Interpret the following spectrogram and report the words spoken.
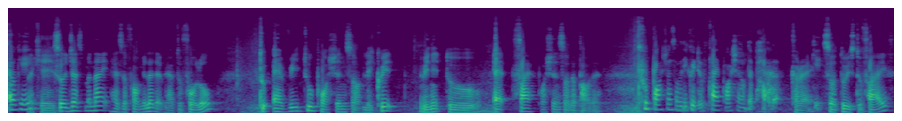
Okay. Okay. So jesmonite has a formula that we have to follow. To every two portions of liquid, we need to add five portions of the powder. Two portions of liquid to five portions of the powder. Correct. Okay. So two is to five.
